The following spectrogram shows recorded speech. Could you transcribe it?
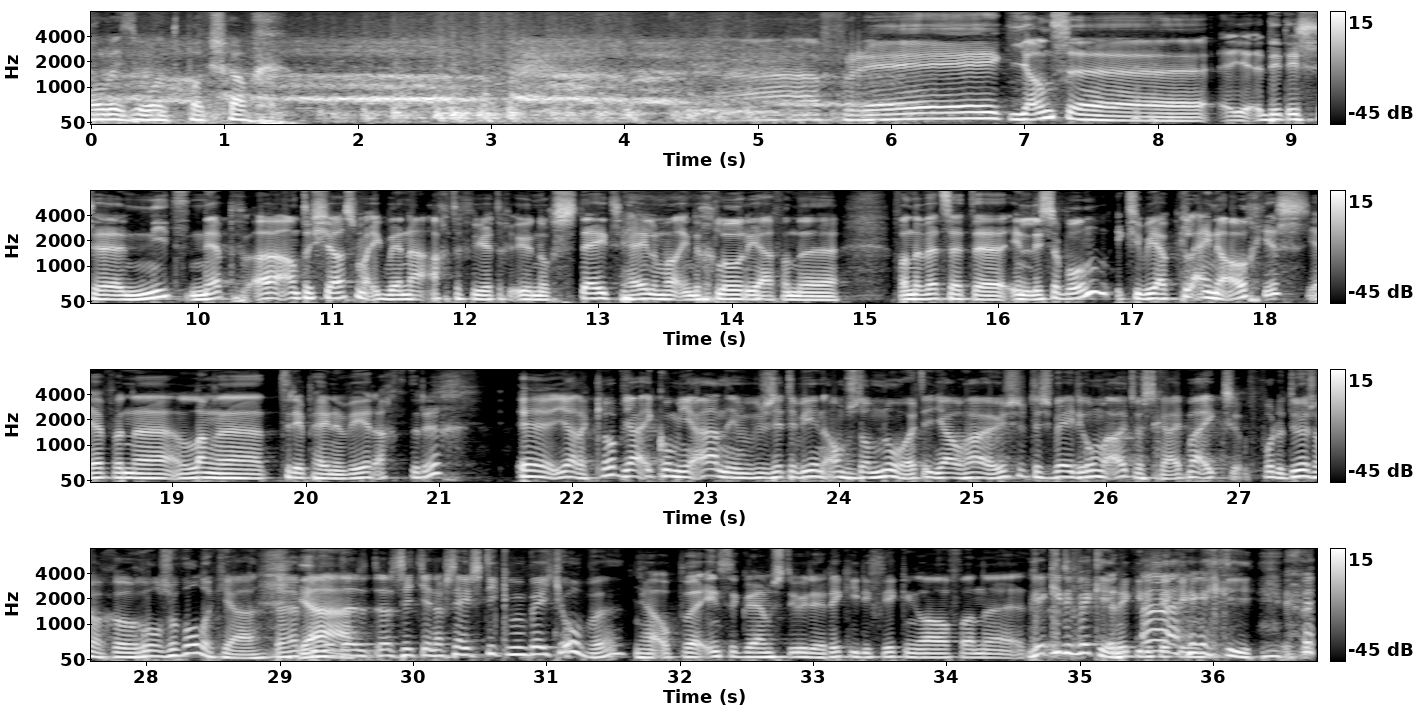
Always you want to pak schap. Freek Jansen. Eh, dit is uh, niet nep uh, enthousiast, maar ik ben na 48 uur nog steeds helemaal in de gloria van de, van de wedstrijd uh, in Lissabon. Ik zie bij jou kleine oogjes. Je hebt een lange trip heen en weer achter de rug. Uh, ja, dat klopt. Ja, ik kom hier aan. En we zitten weer in Amsterdam-Noord, in jouw huis. Het is wederom een uitwedstrijd. Maar ik, voor de deur zag ik een roze wolk, ja. Daar, heb Ja. Je, daar, daar zit je nog steeds stiekem een beetje op, hè? Ja, op eh, Instagram stuurde Ricky de Viking al van... eh, Ricky de Viking. Ricky de Ah, Viking. Ricky.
